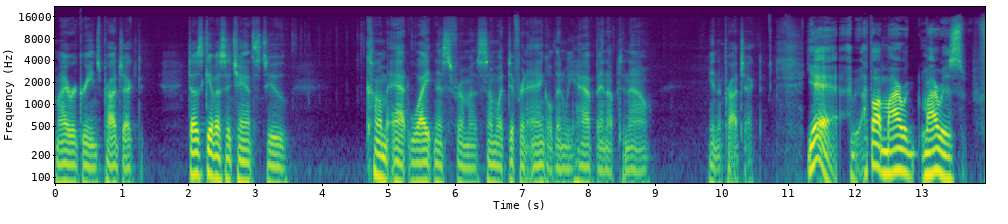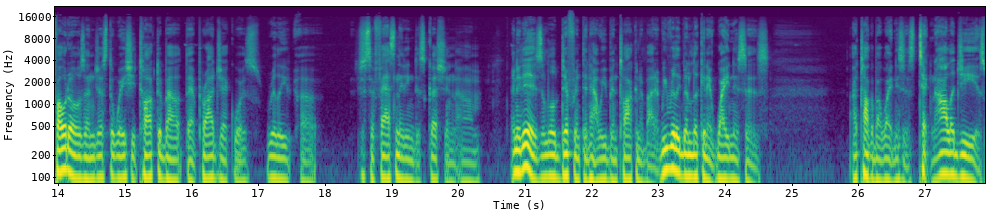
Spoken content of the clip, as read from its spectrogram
Myra Greene's project does give us a chance to come at whiteness from a somewhat different angle than we have been up to now in the project. Yeah, I, mean, I thought Myra Myra's photos and just the way she talked about that project was really uh, just a fascinating discussion. Um, and it is a little different than how we've been talking about it. We've really been looking at whiteness as I talk about whiteness as technology, as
